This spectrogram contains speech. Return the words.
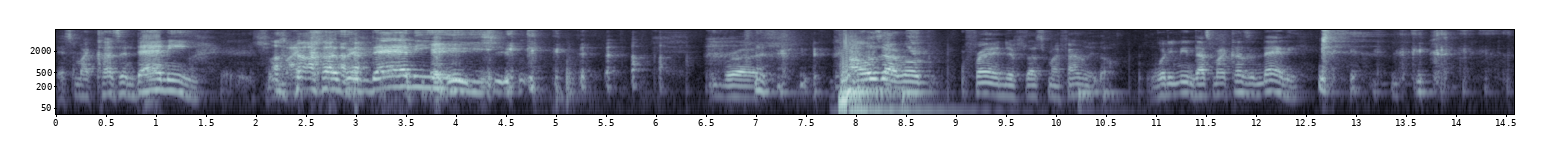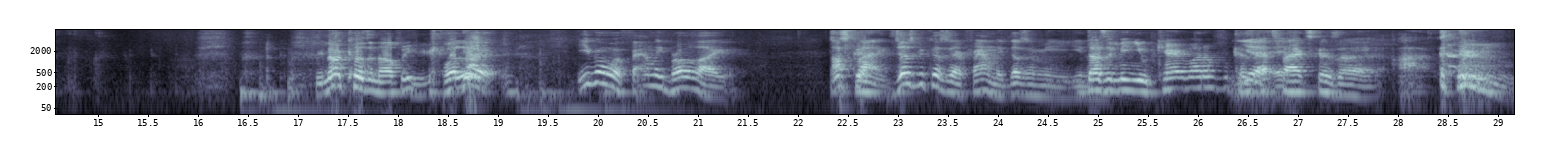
It's my cousin Danny. my cousin Danny. Bruh. How is that rogue friend if that's my family though? what do you mean? That's my cousin Danny. You're not cousin Alfie. Well, look, even with family, bro, like just, facts. just because they're family doesn't mean you know. Doesn't mean you care about them. Cause Yeah, that's it- facts. Cause uh, I,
